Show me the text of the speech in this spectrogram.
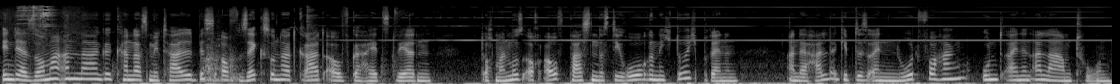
In der Sommeranlage kann das Metall bis auf 600 Grad aufgeheizt werden. Doch man muss auch aufpassen, dass die Rohre nicht durchbrennen. An der Halle gibt es einen Notvorhang und einen Alarmton.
